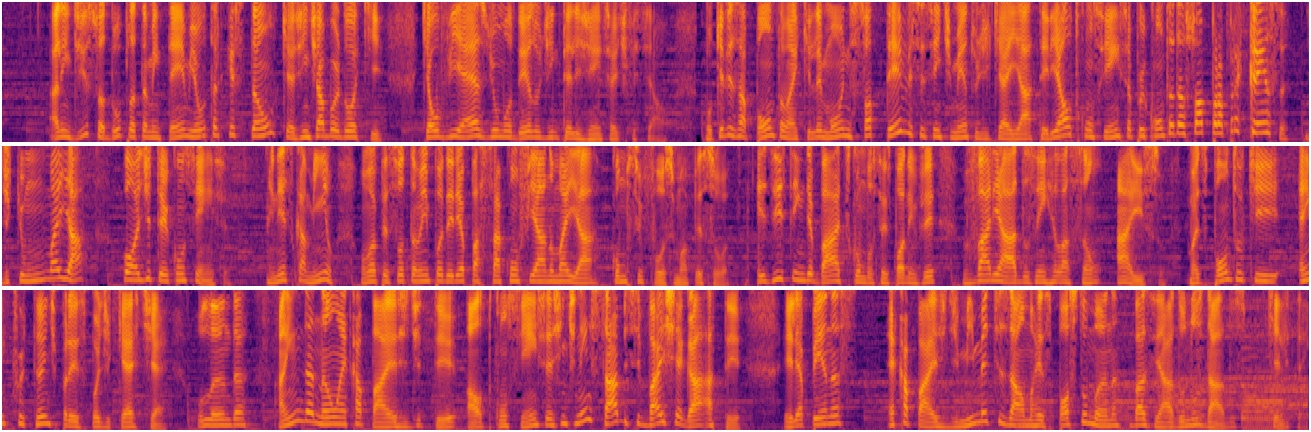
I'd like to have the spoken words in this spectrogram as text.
Além disso, a dupla também teme outra questão que a gente abordou aqui, que é o viés de um modelo de inteligência artificial. O que eles apontam é que Lemone só teve esse sentimento de que a IA teria autoconsciência por conta da sua própria crença de que uma IA pode ter consciência. E nesse caminho, uma pessoa também poderia passar a confiar numa IA como se fosse uma pessoa. Existem debates, como vocês podem ver, variados em relação a isso. Mas o ponto que é importante para esse podcast é: o Landa ainda não é capaz de ter autoconsciência, a gente nem sabe se vai chegar a ter. Ele apenas é capaz de mimetizar uma resposta humana baseado nos dados que ele tem.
